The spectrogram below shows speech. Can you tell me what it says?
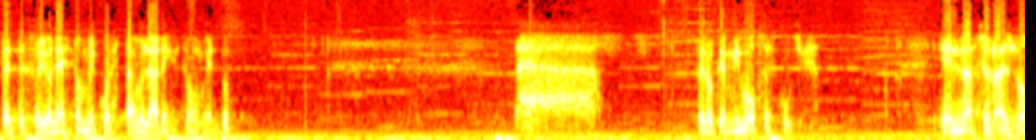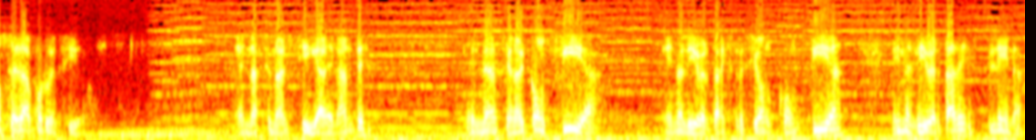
te, soy honesto, me cuesta hablar en este momento. Pero que mi voz se escuche. El Nacional no se da por vencido. El Nacional sigue adelante. El Nacional confía en la libertad de expresión, confía en las libertades plenas.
